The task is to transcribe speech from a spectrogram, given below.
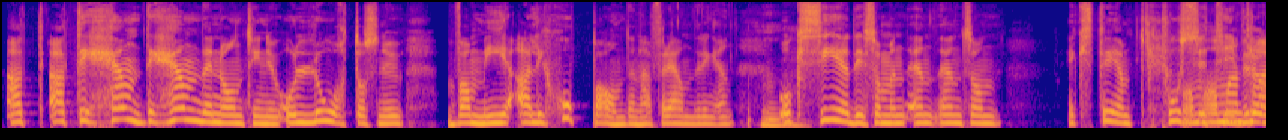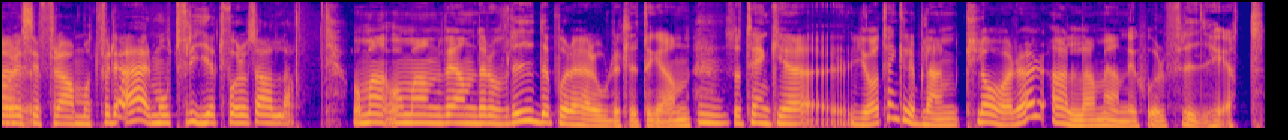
att, att det, händer, det händer någonting nu och låt oss nu vara med allihopa om den här förändringen. Mm. Och se det som en, en, en sån extremt positiv om, om tar... rörelse framåt, för det är mot frihet för oss alla. Om man, om man vänder och vrider på det här ordet lite grann, mm. så tänker jag, jag tänker ibland, klarar alla människor frihet?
